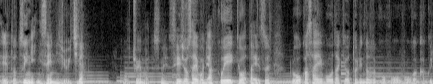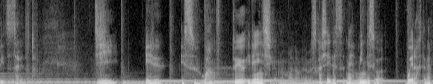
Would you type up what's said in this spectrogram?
えーと、ついに2021年、おちょい前ですね、正常細胞に悪影響を与えず、老化細胞だけを取り除く方法が確立されたと。GLS1 という遺伝子が、難しいですね。もういいんですよ。覚えなくてね。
